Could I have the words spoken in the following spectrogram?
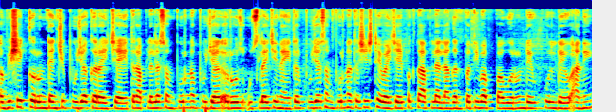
अभिषेक करून त्यांची पूजा करायची आहे तर आपल्याला संपूर्ण पूजा रोज उचलायची नाही तर पूजा संपूर्ण तशीच ठेवायची आहे. फक्त आपल्याला गणपती बाप्पा वरुण देव कुलदेव आणि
